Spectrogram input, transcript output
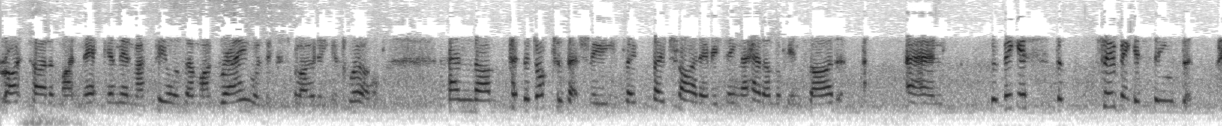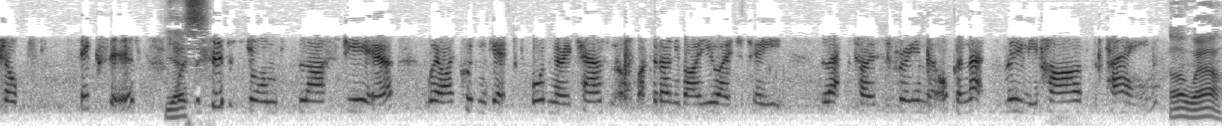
right side of my neck, and then I feel as though my brain was exploding as well. And um, the doctors actually, they, they tried everything. They had a look inside, and the biggest, the two biggest things that helped fix it Yes. was the superstorm last year, where I couldn't get ordinary cow's milk. I could only buy UHT lactose-free milk, and that really halved the pain. Oh wow,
